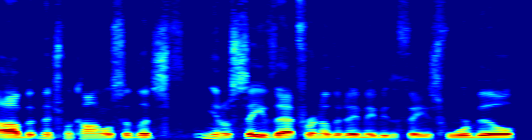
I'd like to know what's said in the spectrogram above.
Uh, but Mitch McConnell said, let's, you know, save that for another day, maybe the phase four bill.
